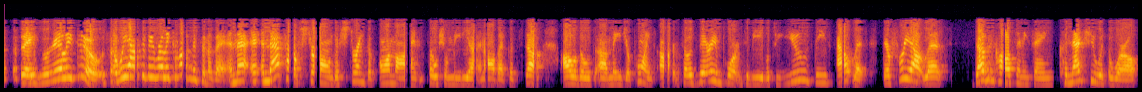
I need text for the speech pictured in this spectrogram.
they really do. So we have to be really cognizant of that, and that and that's how strong the strength of online and social media and all that good stuff, all of those uh, major points are. So it's very important to be able to use these outlets. They're free outlets, doesn't cost anything, connects you with the world.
